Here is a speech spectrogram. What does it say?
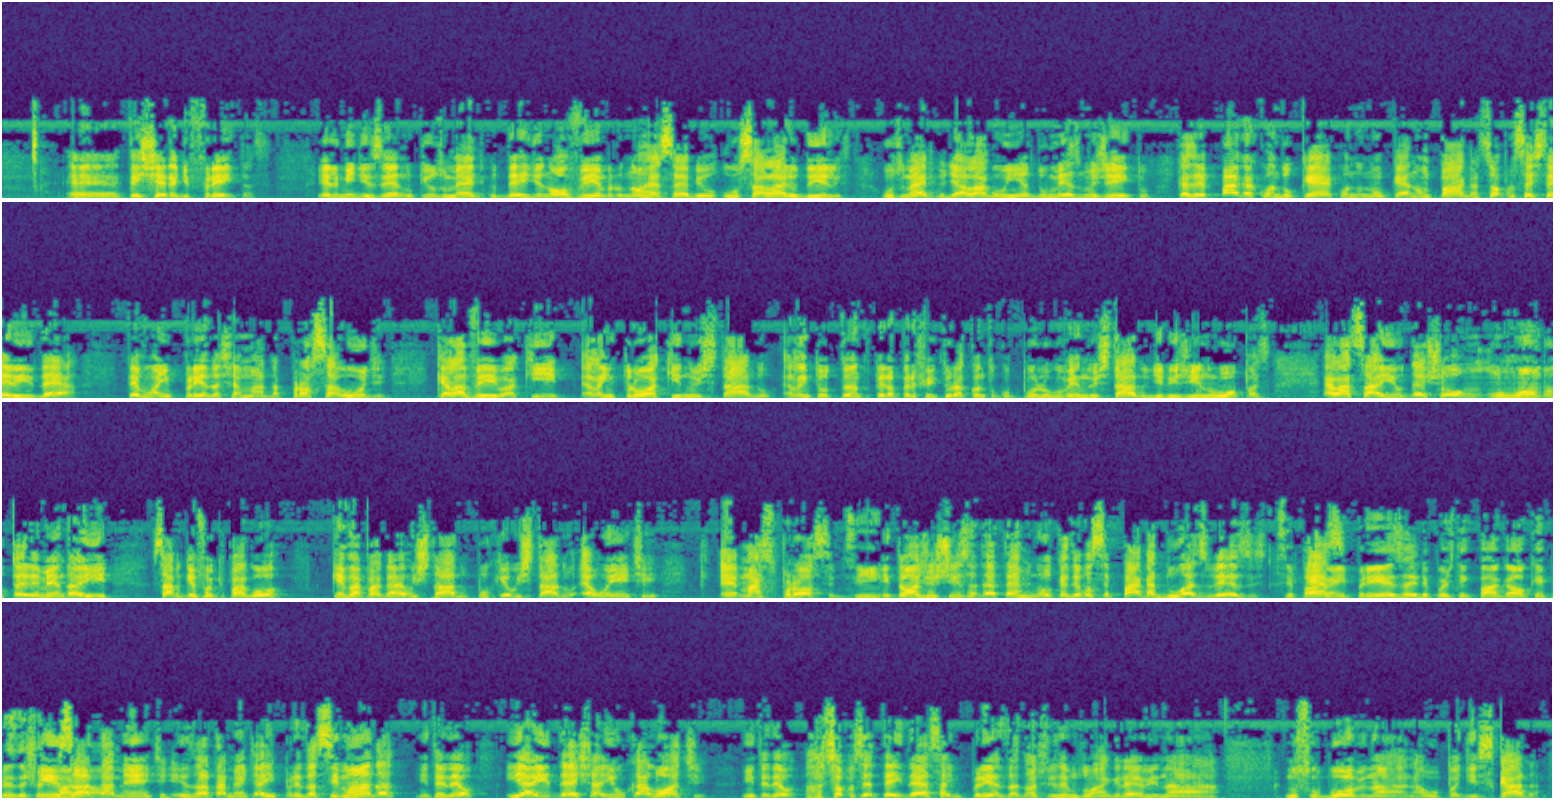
é, Teixeira de Freitas. Ele me dizendo que os médicos, desde novembro, não recebem o, salário deles. Os médicos de Alagoinha, do mesmo jeito. Quer dizer, paga quando quer, quando não quer, não paga. Só para vocês terem ideia, teve uma empresa chamada ProSaúde que ela veio aqui, ela entrou aqui no Estado, ela entrou tanto pela Prefeitura quanto pelo governo do Estado, dirigindo UPAs, ela saiu, deixou um, um rombo tremendo aí. Sabe quem foi que pagou? Quem vai pagar é o Estado, porque o Estado é o ente é, mais próximo. Sim. Então a justiça determinou, quer dizer, você paga duas vezes. Você paga Essa... a empresa e depois tem que pagar o que a empresa deixou de exatamente, pagar. Exatamente, exatamente. A empresa se manda, entendeu? E aí deixa aí o calote, entendeu? Só para você ter ideia, essa empresa, nós fizemos uma greve na no subúrbio, na, na UPA de escada,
